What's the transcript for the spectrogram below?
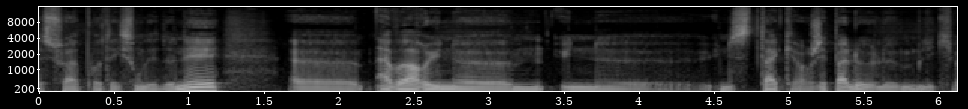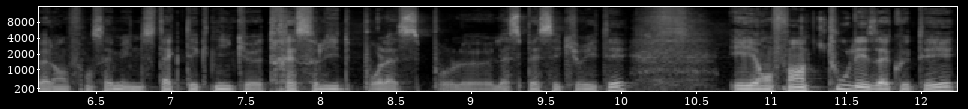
sur la protection des données, euh, avoir une, euh, une, euh, une, stack, alors j'ai pas l'équivalent en français, mais une stack technique très solide pour l'aspect sécurité. Et enfin, tous les à côté,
